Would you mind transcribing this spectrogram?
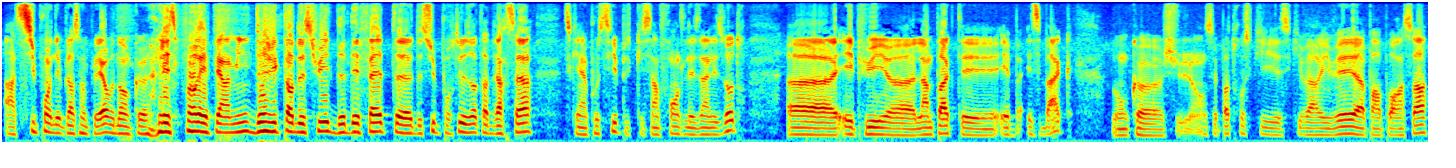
à 6 points de déplacement playoff. Donc l'espoir est permis. Deux victoires de suite, deux défaites dessus pour tous les autres adversaires. Ce qui est impossible puisqu'ils s'affrontent les uns les autres. et puis l'impact est, est, est back. Donc euh, je, on ne sait pas trop ce qui, ce qui va arriver euh, par rapport à ça.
